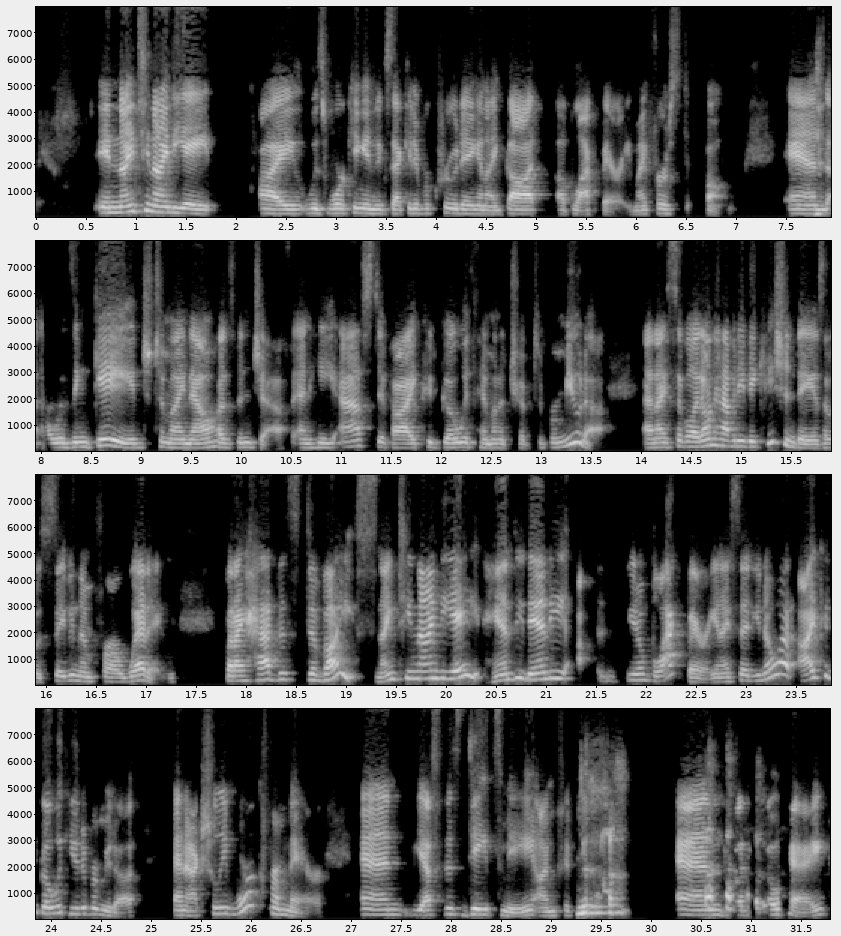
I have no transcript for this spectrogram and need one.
In 1998, I was working in executive recruiting and I got a Blackberry, my first phone. And I was engaged to my now husband, Jeff, and he asked if I could go with him on a trip to Bermuda. And I said, Well, I don't have any vacation days. I was saving them for our wedding. But I had this device, 1998, handy dandy, you know, Blackberry. And I said, You know what? I could go with you to Bermuda and actually work from there. And yes, this dates me. I'm 51. and okay.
